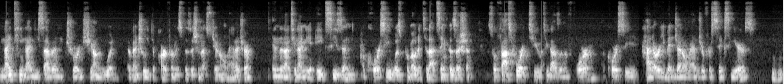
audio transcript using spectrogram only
1997, George Young would eventually depart from his position as general manager. In the 1998 season, of course, he was promoted to that same position. So fast forward to 2004, of course, he had already been general manager for six years, Mhm.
